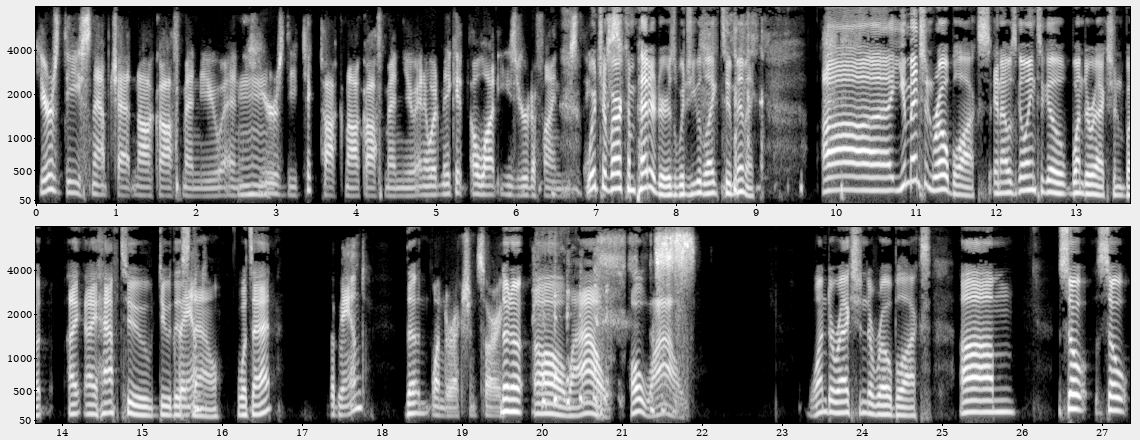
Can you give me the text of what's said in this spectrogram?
here's the Snapchat knockoff menu, and Mhm. here's the TikTok knockoff menu, and it would make it a lot easier to find these things. Which of our competitors would you like to mimic? uh, you mentioned Roblox, and I was going to go One Direction, but I, I have to do this Band? now. What's that? the band The One Direction. Sorry. no no. Oh wow. Oh wow. One Direction to Roblox. Um, so so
